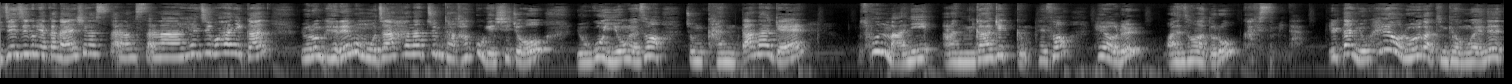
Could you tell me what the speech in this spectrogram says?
이제 지금 약간 날씨가 쌀랑쌀랑해지고 하니까 요런 베레모 모자 하나쯤 다 갖고 계시죠? 요거 이용해서 좀 간단하게 손 많이 안 가게끔 해서 헤어를 완성하도록 하겠습니다. 일단 요 헤어 롤 같은 경우에는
